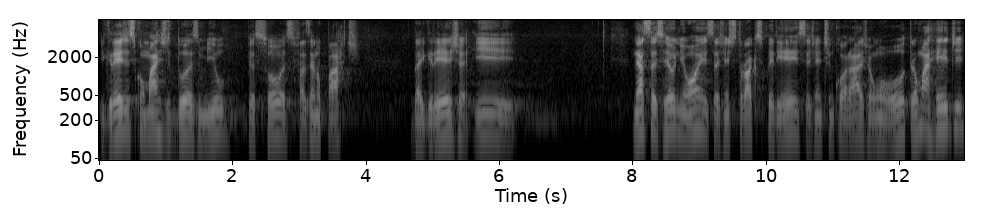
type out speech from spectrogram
igrejas com mais de duas mil pessoas fazendo parte da igreja e nessas reuniões a gente troca experiência, a gente encoraja um ou outro, é uma rede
